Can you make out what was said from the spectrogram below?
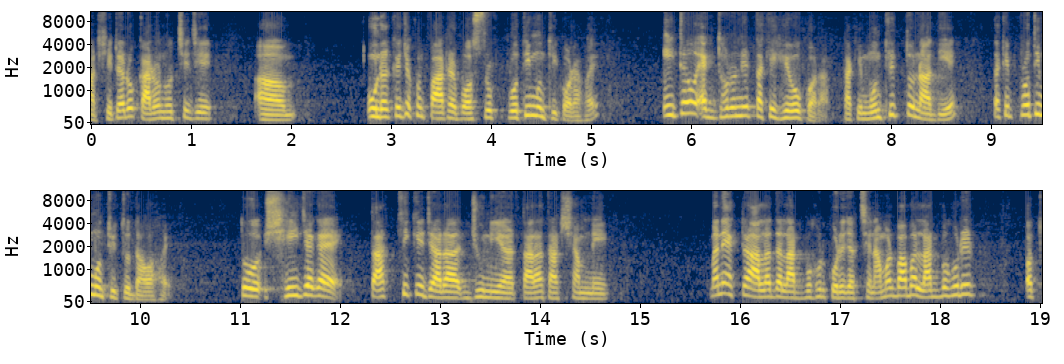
আর সেটারও কারণ হচ্ছে যে ওনাকে যখন পাট আর বস্ত্র প্রতিমন্ত্রী করা হয় এইটাও এক ধরনের তাকে হেয় করা, তাকে মন্ত্রিত্ব না দিয়ে তাকে প্রতিমন্ত্রিত্ব দেওয়া হয়। তো সেই জায়গায় তার থেকে যারা জুনিয়র তারা তার সামনে মানে একটা আলাদা লাটবহর করে যাচ্ছেন। আমার বাবা লাটবহরের অত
